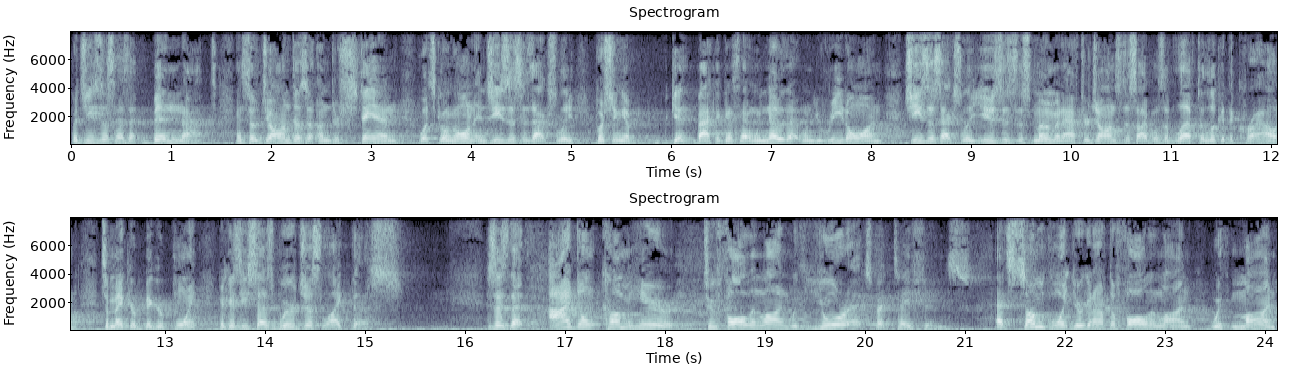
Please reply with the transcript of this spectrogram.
But Jesus hasn't been that. And so John doesn't understand what's going on. And Jesus is actually pushing back against that. And we know that when you read on, Jesus actually uses this moment after John's disciples have left to look at the crowd to make a bigger point. Because he says, We're just like this. He says that I don't come here to fall in line with your expectations. At some point, you're going to have to fall in line with mine.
